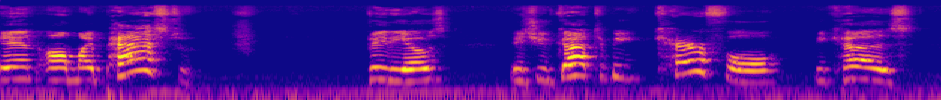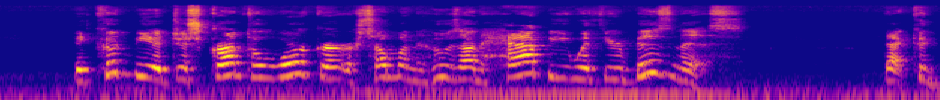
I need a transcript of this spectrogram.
in all my past videos is you've got to be careful because it could be a disgruntled worker or someone who's unhappy with your business that could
